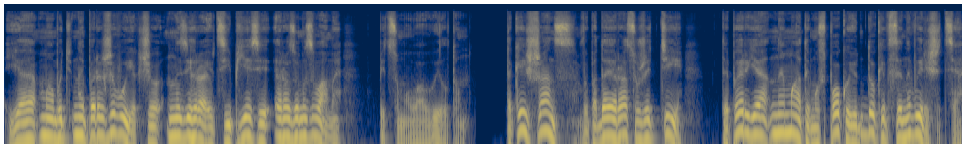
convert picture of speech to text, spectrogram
Я, мабуть, не переживу, якщо не зіграю в цій п'єсі разом із вами, підсумував Вілтон. Такий шанс випадає раз у житті. Тепер я не матиму спокою, доки все не вирішиться,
